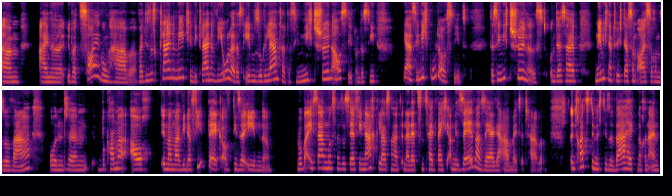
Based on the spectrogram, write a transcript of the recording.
ähm, eine Überzeugung habe, weil dieses kleine Mädchen, die kleine Viola, das eben so gelernt hat, dass sie nicht schön aussieht und dass sie, ja, dass sie nicht gut aussieht, dass sie nicht schön ist. Und deshalb nehme ich natürlich das im Äußeren so wahr und ähm, bekomme auch immer mal wieder Feedback auf dieser Ebene. Wobei ich sagen muss, dass es sehr viel nachgelassen hat in der letzten Zeit, weil ich an mir selber sehr gearbeitet habe. Und trotzdem ist diese Wahrheit noch in einem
